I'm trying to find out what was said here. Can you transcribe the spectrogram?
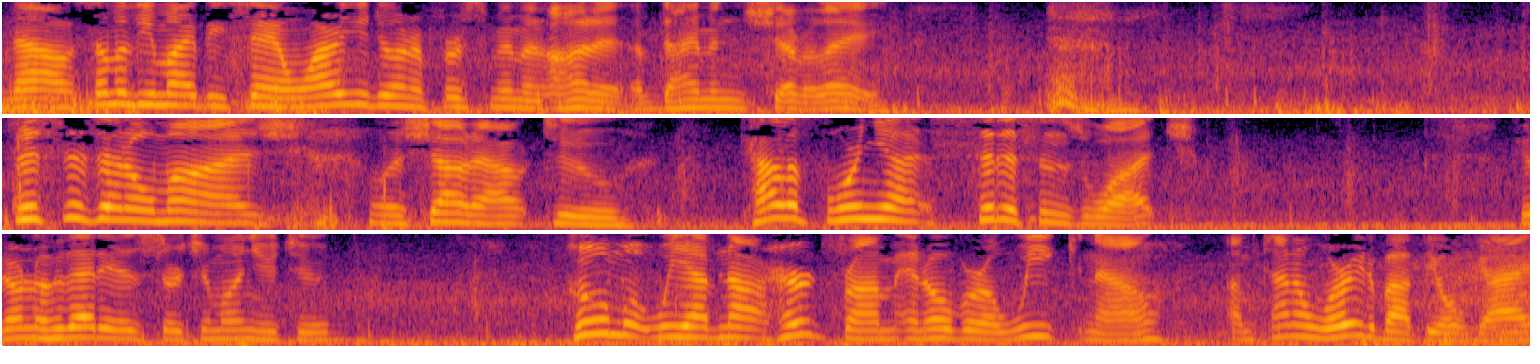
Now, some of you might be saying, why are you doing a First Amendment audit of Diamond Chevrolet? this is an homage or a shout out to California Citizens Watch if you don't know who that is, search him on YouTube. Whom we have not heard from in over a week now. I'm kind of worried about the old guy.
